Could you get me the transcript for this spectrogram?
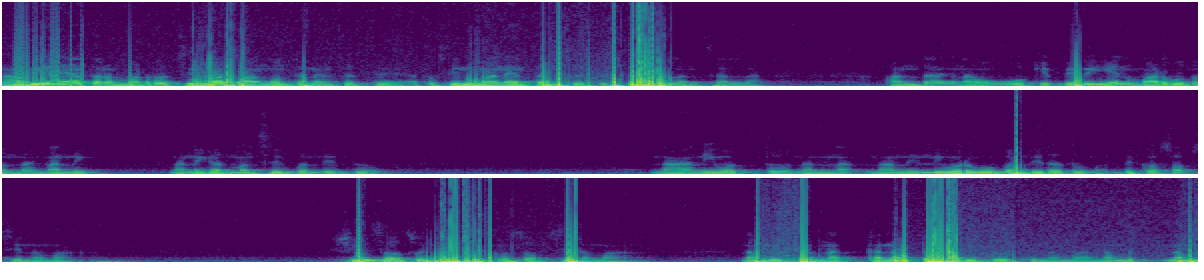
ನಾವೇನೇ ಆ ಥರ ಮಾಡಿದ್ರು ಸಿನಿಮಾ ಸಾಂಗ್ ಅಂತ ಅನ್ಸುತ್ತೆ. ಅಥವಾ ಸಿನಿಮಾನೇ ಅಂತ ಅನ್ಸುತ್ತೆ. ಸಿಂಪಲ್ ಅನ್ಸಲ್ಲ. ಅಂದಾಗ ನಾವು ಓಕೆ ಬೇರೆ ಏನು ಮಾಡ್ಬೋದು ಅಂದಾಗ ನನಗೆ ನನಗೆ ಅದು ಮನಸ್ಸಿಗೆ ಬಂದಿದ್ದು ನಾನು ಇವತ್ತು ನನ್ನ, ನಾನು ಇಲ್ಲಿವರೆಗೂ ಬಂದಿರೋದು because of cinema she's also here because of cinema ನಮ್ಮ ಇಬ್ಬರನ್ನ ಕನೆಕ್ಟ್ ಮಾಡಿದ್ದು ಸಿನಿಮಾ ನಮ್ಮ ನಮ್ಮ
